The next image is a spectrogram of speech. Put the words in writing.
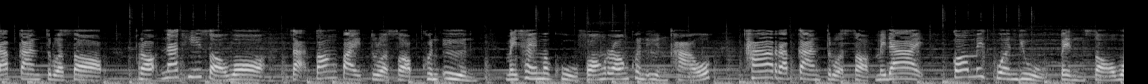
รับการตรวจสอบ เพราะหน้าที่สวจะต้องไปตรวจสอบคนอื่น ไม่ใช่มาขู่ฟ้องร้องคนอื่นเขา ถ้ารับการตรวจสอบไม่ได้ ก็ไม่ควรอยู่เป็นสว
